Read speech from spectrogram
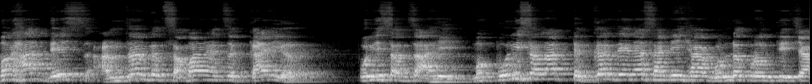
मग हा देश अंतर्गत सांभाळण्याचं कार्य पोलिसांचं आहे. मग पोलिसाला टक्कर देण्यासाठी ह्या गुंड प्रवृत्तीच्या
